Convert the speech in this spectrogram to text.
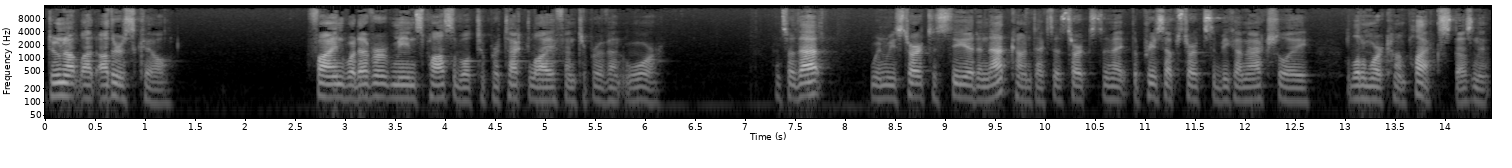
do not let others kill. Find whatever means possible to protect life and to prevent war. And so that, when we start to see it in that context, it starts to make the precept starts to become actually a little more complex, doesn't it?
